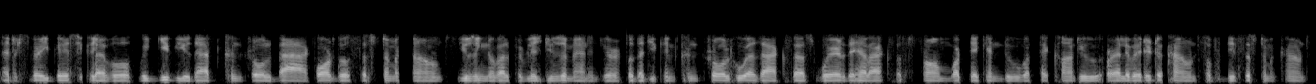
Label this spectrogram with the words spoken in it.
At its very basic level, we give you that control back for those system accounts using Novell Privileged User Manager so that you can control who has access, where they have access from, what they can do, what they can't do for elevated accounts of these system accounts,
